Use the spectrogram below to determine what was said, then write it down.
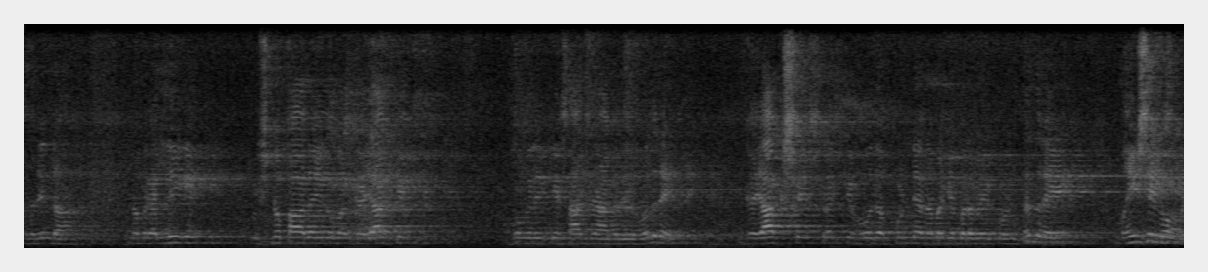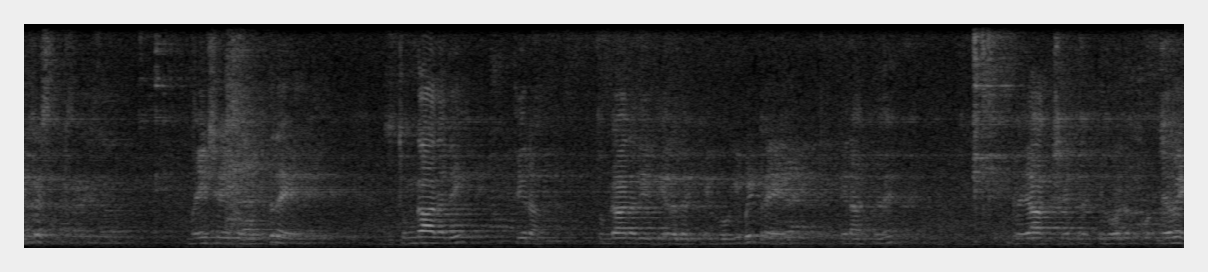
ಅದರಿಂದ ನಮಗೆ ಅಲ್ಲಿಗೆ ವಿಷ್ಣುಪಾದ ಇರುವ ಗಯಾಕ್ಕೆ ಹೋಗಲಿಕ್ಕೆ ಸಾಧ್ಯ ಆಗದೆ ಹೋದರೆ ಗಯಾ ಕ್ಷೇತ್ರಕ್ಕೆ ಹೋದ ಪುಣ್ಯ ನಮಗೆ ಬರಬೇಕು ಅಂತಂದರೆ ಮಹಿಷೆಗೆ ಹೋಗ್ಬಿಟ್ರೆ ಸಾಕು. ಮಹಿಷಿಗೆ ಹೋಗಿದ್ರೆ ತುಂಗಾ ನದಿ ತೀರ, ತುಂಗಾ ನದಿ ತೀರದಕ್ಕೆ ಹೋಗಿಬಿಟ್ರೆ ಏನಾಗ್ತದೆ? ಗಯಾ ಕ್ಷೇತ್ರಕ್ಕೆ ಹೋದ ಪುಣ್ಯವೇ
